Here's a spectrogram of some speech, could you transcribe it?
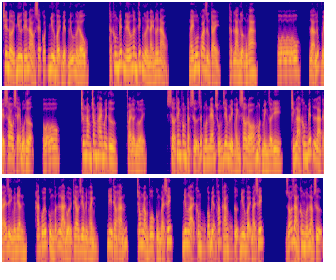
Trên đời như thế nào sẽ có như vậy biệt nữ người đâu? Thật không biết nếu hân thích người này nơi nào. Ngày hôm qua dừng cày, thật là ngượng ngùng a. Ô ô ô ô, là lúc về sau sẽ bổ thượng. Ô ô ô. Chương 524, phải đợi người. Sở Thanh Phong thật sự rất muốn ném xuống Diêm Lịch Hành sau đó một mình rời đi, chính là không biết là cái gì nguyên nhân, hắn cuối cùng vẫn là đuổi theo Diêm Lịch Hành, đi theo hắn, trong lòng vô cùng bại xích, nhưng lại không có biện pháp kháng cự như vậy bại xích. Rõ ràng không muốn làm sự,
